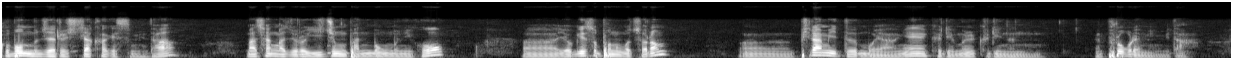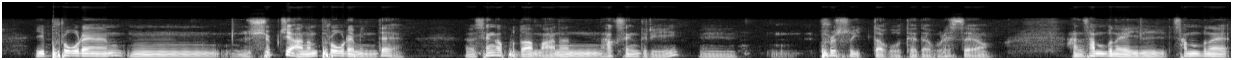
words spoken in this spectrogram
9번 문제를 시작하겠습니다. 마찬가지로 이중 반복문이고 어, 여기서 보는 것처럼 어, 피라미드 모양의 그림을 그리는 프로그램입니다. 이 프로그램 음, 쉽지 않은 프로그램인데 어, 생각보다 많은 학생들이 풀 수 있다고 대답을 했어요. 한 3분의 1, 3분의,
